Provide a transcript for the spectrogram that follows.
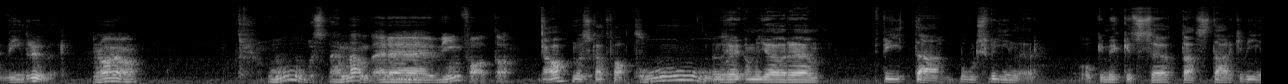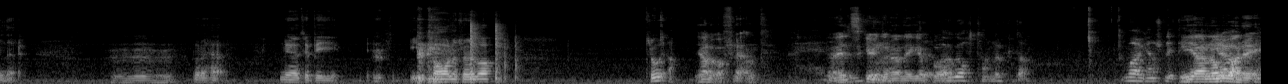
vindruvor. Ja, ja. Oh, spännande. Är det vinfat då? Ja, muskatfat. Oh. Om man gör- eh, vita bordsviner och mycket söta starkviner Mm. på det här. Nu är jag typ i, i Italien tror jag det var. Tror jag. Ja, det var fränt. Jag älskar ju när det ligger Det var på... gott han luktade. Var det kanske lite I januari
